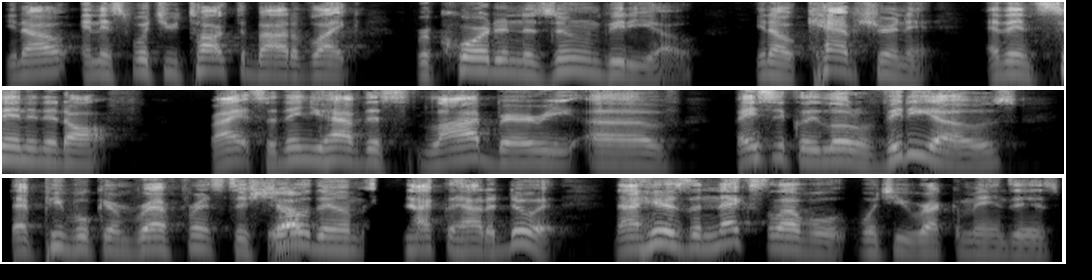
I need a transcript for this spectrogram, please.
you know, and it's what you talked about of like recording the Zoom video, you know, capturing it and then sending it off, right? So then you have this library of basically little videos that people can reference to show yep. them exactly how to do it. Now, here's the next level. What you recommend is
